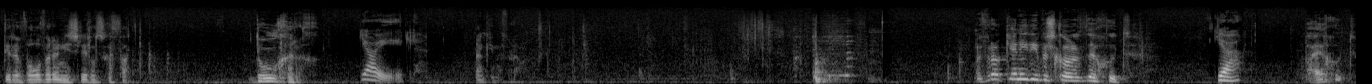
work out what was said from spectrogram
die revolver in die sleutels gevat. Doelgerig. Ja, edele. Dank u, mevrouw. Mevrouw, ken je die beschuldigde goed? Ja. Baie goed.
